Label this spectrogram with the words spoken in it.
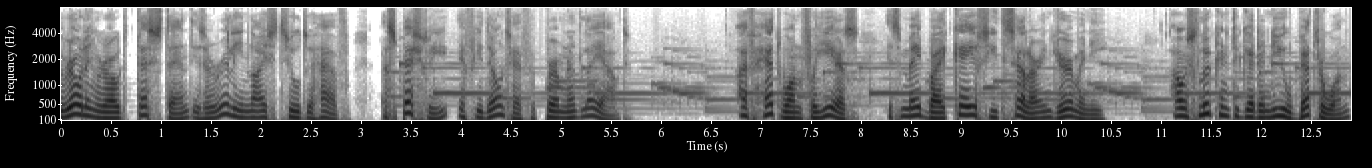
rolling road test stand is a really nice tool to have, especially if you don't have a permanent layout. I've had one for years, it's made by a KFC Seller in Germany. I was looking to get a new better one,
